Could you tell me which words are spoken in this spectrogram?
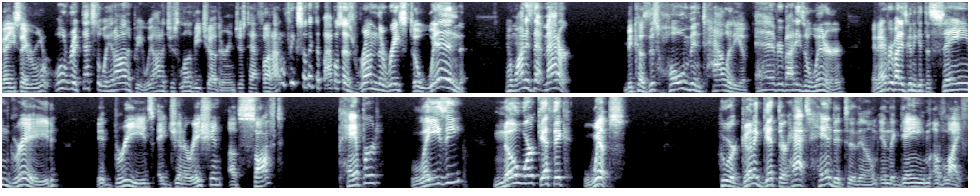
Now you say, well, Rick, that's the way it ought to be. We ought to just love each other and just have fun. I don't think so. I think the Bible says run the race to win. And why does that matter? Because this whole mentality of everybody's a winner and everybody's going to get the same grade, it breeds a generation of soft, pampered, lazy, no work ethic wimps who are going to get their hats handed to them in the game of life.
